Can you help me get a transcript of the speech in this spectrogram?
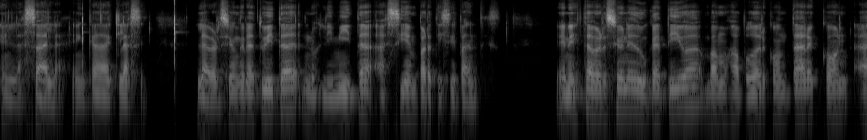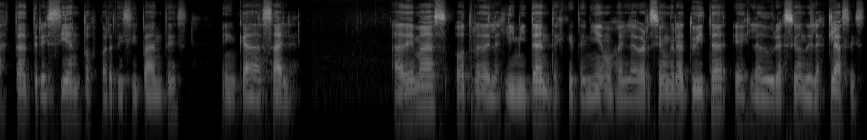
la sala, en cada clase. La versión gratuita nos limita a 100 participantes. En esta versión educativa vamos a poder contar con hasta 300 participantes en cada sala. Además, otra de las limitantes que teníamos en la versión gratuita es la duración de las clases.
